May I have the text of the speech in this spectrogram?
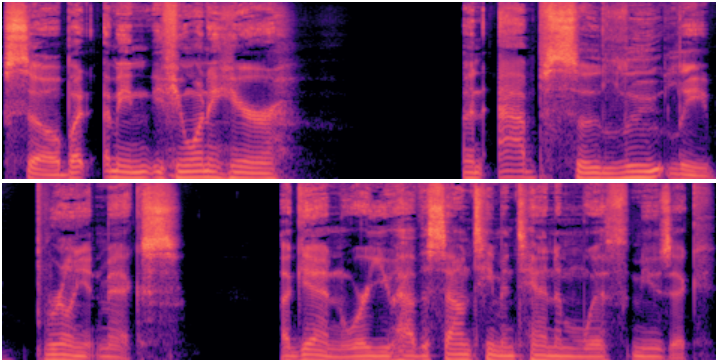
So, but I mean, if you want to hear an absolutely brilliant mix, again, where you have the sound team in tandem with music,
